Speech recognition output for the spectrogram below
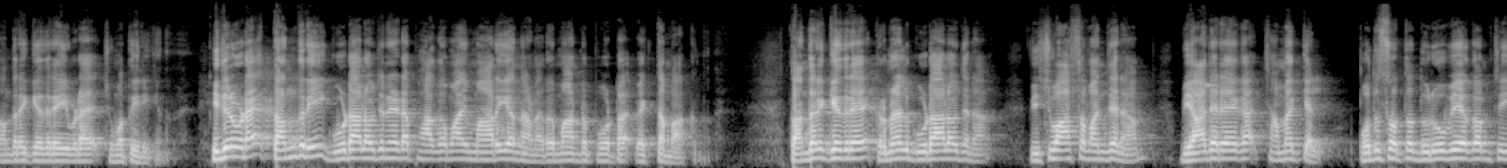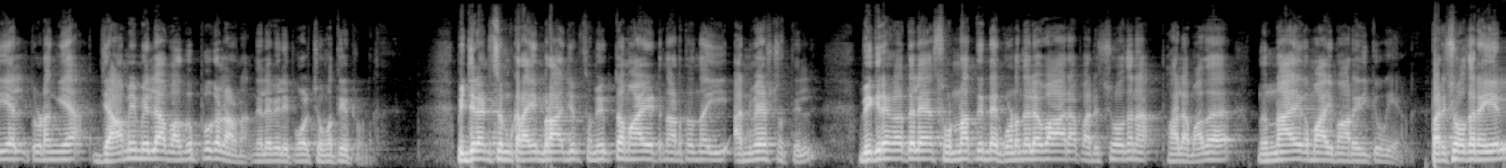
തന്ത്രിക്കെതിരെ ഇവിടെ ചുമത്തിയിരിക്കുന്നത്. ഇതിലൂടെ തന്ത്രി ഗൂഢാലോചനയുടെ ഭാഗമായി മാറിയെന്നാണ് റിമാൻഡ് റിപ്പോർട്ട് വ്യക്തമാക്കുന്നത്. തന്ത്രിക്കെതിരെ ക്രിമിനൽ ഗൂഢാലോചന വിശ്വാസവഞ്ചന വ്യാജരേഖ ചമയ്ക്കൽ പൊതുസ്വത്ത് ദുരുപയോഗം ചെയ്യൽ തുടങ്ങിയ ജാമ്യമില്ലാ വകുപ്പുകളാണ് നിലവിൽ ഇപ്പോൾ ചുമത്തിയിട്ടുള്ളത്. വിജിലൻസും ക്രൈംബ്രാഞ്ചും സംയുക്തമായിട്ട് നടത്തുന്ന ഈ അന്വേഷണത്തിൽ വിഗ്രഹത്തിലെ സ്വർണത്തിന്റെ ഗുണനിലവാര പരിശോധന ഫലം അത് നിർണായകമായി മാറിയിരിക്കുകയാണ്. പരിശോധനയിൽ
